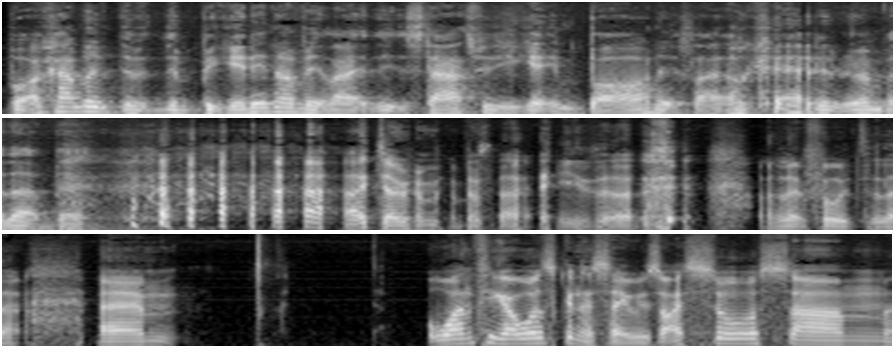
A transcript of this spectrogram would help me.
but I can't believe the the beginning of it. Like it starts with you getting born. It's like okay, I didn't remember that bit. I don't remember that either. I look forward to that. Um, one thing I was going to say was I saw some,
